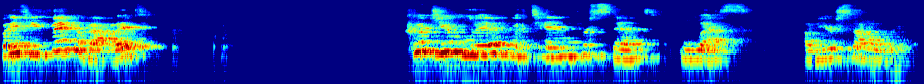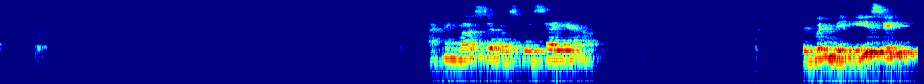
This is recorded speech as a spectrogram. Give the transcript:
But if you think about it, could you live with 10% less of your salary? I think most of us would say, yeah. It wouldn't be easy,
